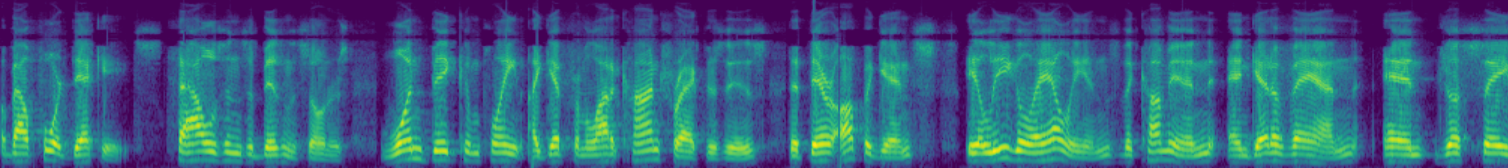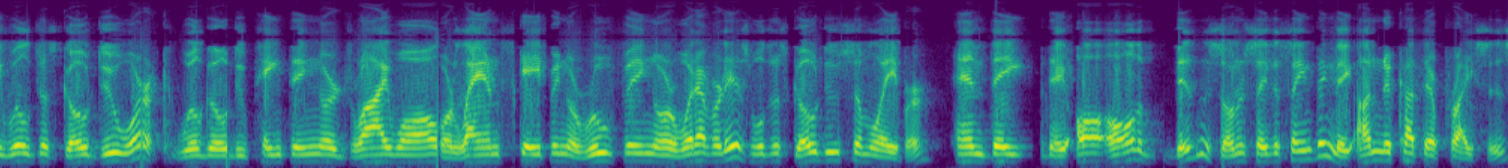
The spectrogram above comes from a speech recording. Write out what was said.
about four decades, thousands of business owners. One big complaint I get from a lot of contractors is that they're up against illegal aliens that come in and get a van and just say, we'll just go do work. We'll go do painting or drywall or landscaping or roofing or whatever it is. We'll just go do some labor. And they, they all, all the business owners say the same thing. They undercut their prices.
